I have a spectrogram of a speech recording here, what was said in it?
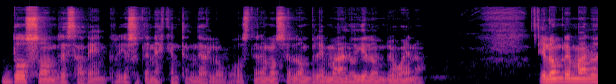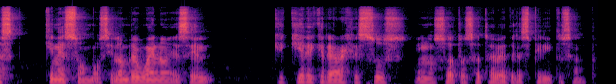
dos hombres adentro, y eso tenés que entenderlo vos. Tenemos el hombre malo y el hombre bueno. El hombre malo es quienes somos, y el hombre bueno es el que quiere crear a Jesús en nosotros a través del Espíritu Santo.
